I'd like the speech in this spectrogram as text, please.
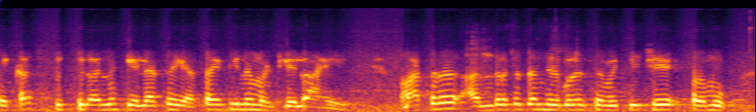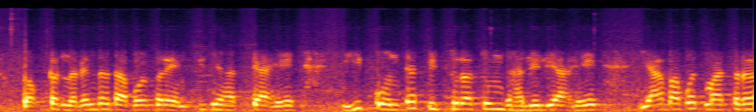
एकाच पुस्तकानं केल्याचं एस आय टीनं म्हटलेलं आहे. मात्र अंधश्रद्धा निर्मूलन समितीचे प्रमुख डॉक्टर नरेंद्र दाभोळकर यांची जी हत्या आहे ही कोणत्या पिस्तुलातून झालेली आहे? याबाबत मात्र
